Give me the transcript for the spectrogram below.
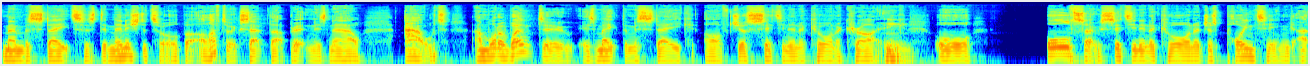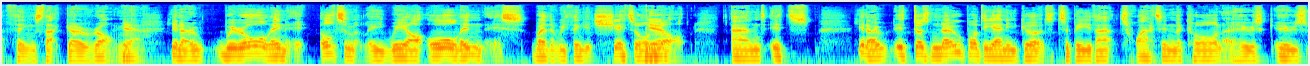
member states has diminished at all but I'll have to accept that Britain is now out. And what I won't do is make the mistake of just sitting in a corner crying or also sitting in a corner just pointing at things that go wrong. Yeah. you know we're all in it. Ultimately we are all in this whether we think it's shit or Yeah. not and it's you know it does nobody any good to be that twat in the corner who's who's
